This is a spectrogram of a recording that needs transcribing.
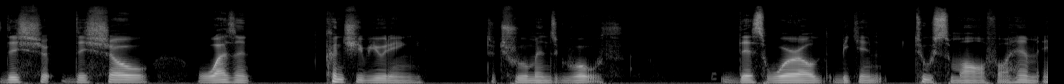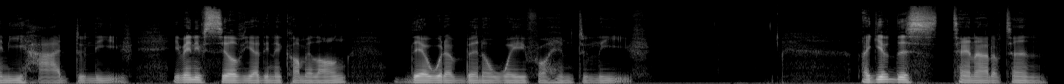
This sh- this show wasn't contributing to Truman's growth. This world became too small for him and he had to leave. Even if Sylvia didn't come along, there would have been a way for him to leave. I give this 10 out of 10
